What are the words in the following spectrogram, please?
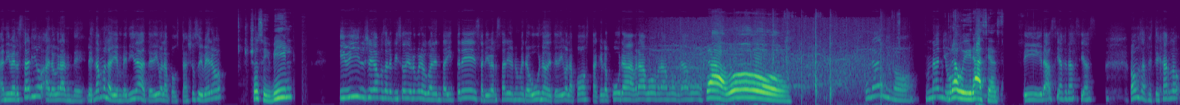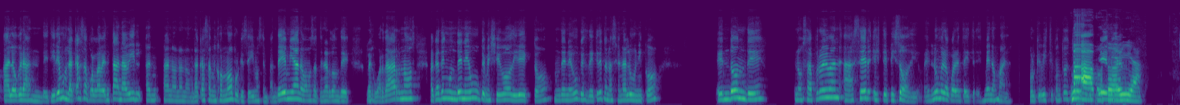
Aniversario a lo grande. Les damos la bienvenida a Te Digo la Posta. Yo soy Vero. Yo soy Bill. Y Bill, llegamos al episodio número 43, aniversario número uno de Te Digo la Posta. ¡Qué locura! ¡Bravo, bravo, bravo! ¡Bravo! Un año, un año. Bravo y gracias. Sí, gracias, gracias. Vamos a festejarlo a lo grande. Tiremos la casa por la ventana, Bill. Ah, ah, no, no, no. La casa mejor no, porque seguimos en pandemia, no vamos a tener donde resguardarnos. Acá tengo un DNU que me llegó directo, un DNU que es Decreto Nacional Único, en donde nos aprueban a hacer este episodio, el número 43. Menos mal, porque viste, con todo esto. Vamos todavía.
